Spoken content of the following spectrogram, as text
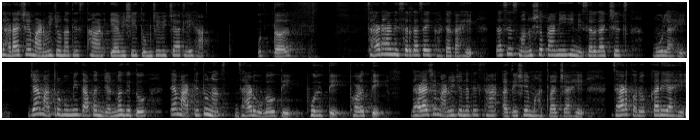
झाडाचे मानवी जीवनातील स्थान याविषयी तुमचे विचार लिहा. उत्तर. झाड हा निसर्गाचा एक घटक आहे. तसेच मनुष्य प्राणी हे निसर्गाचेच मूल आहे. ज्या मातृभूमीत आपण जन्म घेतो त्या मातीतूनच झाड उगवते फुलते फळते. झाडाचे मानवी जीवनातील स्थान अतिशय महत्त्वाचे आहे. झाड परोपकारी आहे.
